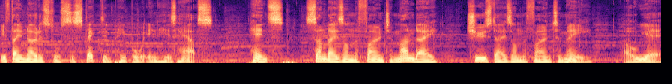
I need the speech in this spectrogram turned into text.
if they noticed or suspected people were in his house. Hence, Sundays on the phone to Monday, Tuesdays on the phone to me. Oh yeah.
